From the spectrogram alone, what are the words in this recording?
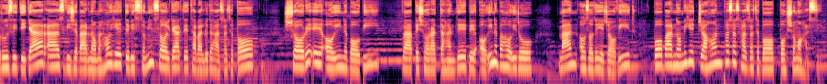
روزی دیگر از ویژه برنامه های دویستمین سالگرد تولد حضرت باب شارع آین بابی و بشارت دهنده به آین بهایی رو من آزاده جاوید با برنامه جهان پس از حضرت باب با شما هستیم.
